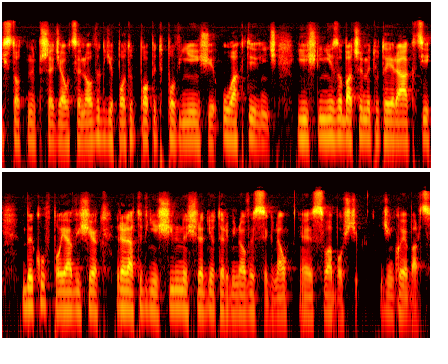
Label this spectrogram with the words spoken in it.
istotny przedział cenowy, gdzie popyt powinien się uaktywnić. Jeśli nie zobaczymy tutaj reakcji byków, pojawi się relatywnie silny średnioterminowy sygnał e, słabości. Dziękuję bardzo.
